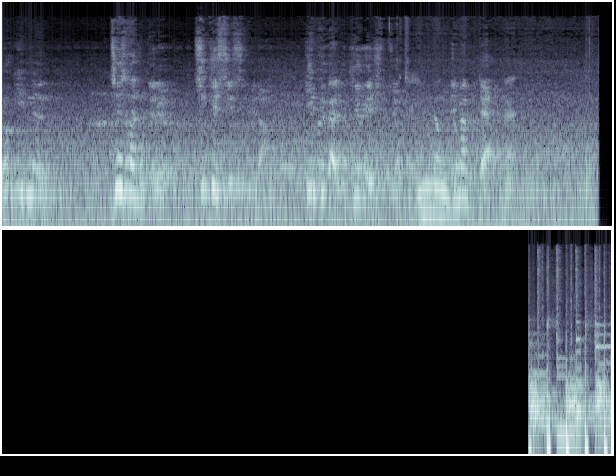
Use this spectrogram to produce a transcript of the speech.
여기 있는 재산들을 지킬 수 있습니다. EV가 기억해 주십시오. 임명도. 임명도 때. 네. Thank you.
